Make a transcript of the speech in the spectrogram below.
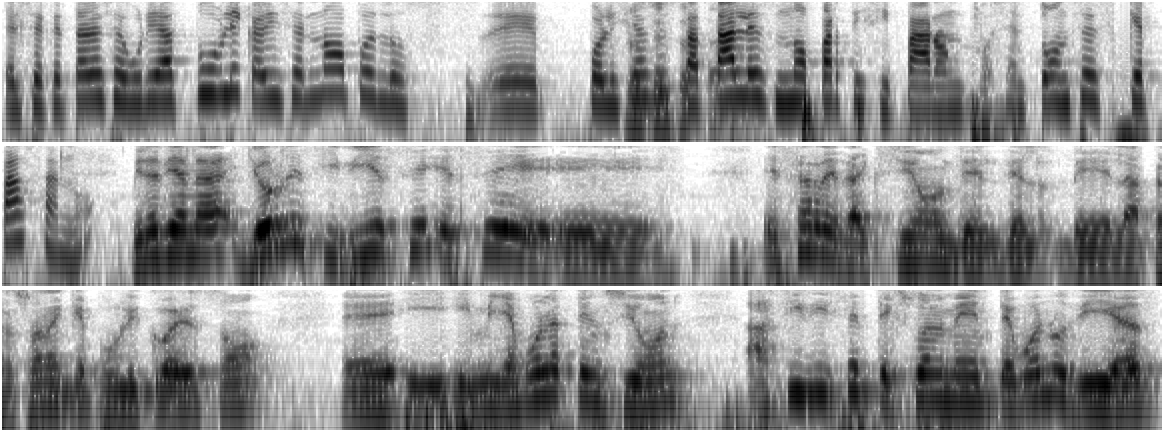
el secretario de Seguridad Pública dice, "No, pues los eh, policías Los estatales. estatales no participaron." Pues entonces, ¿qué pasa, no? Mira, Diana, yo recibí ese, ese, eh, esa redacción de, la persona que publicó esto eh, y, y me llamó la atención. Así dice textualmente, buenos días,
